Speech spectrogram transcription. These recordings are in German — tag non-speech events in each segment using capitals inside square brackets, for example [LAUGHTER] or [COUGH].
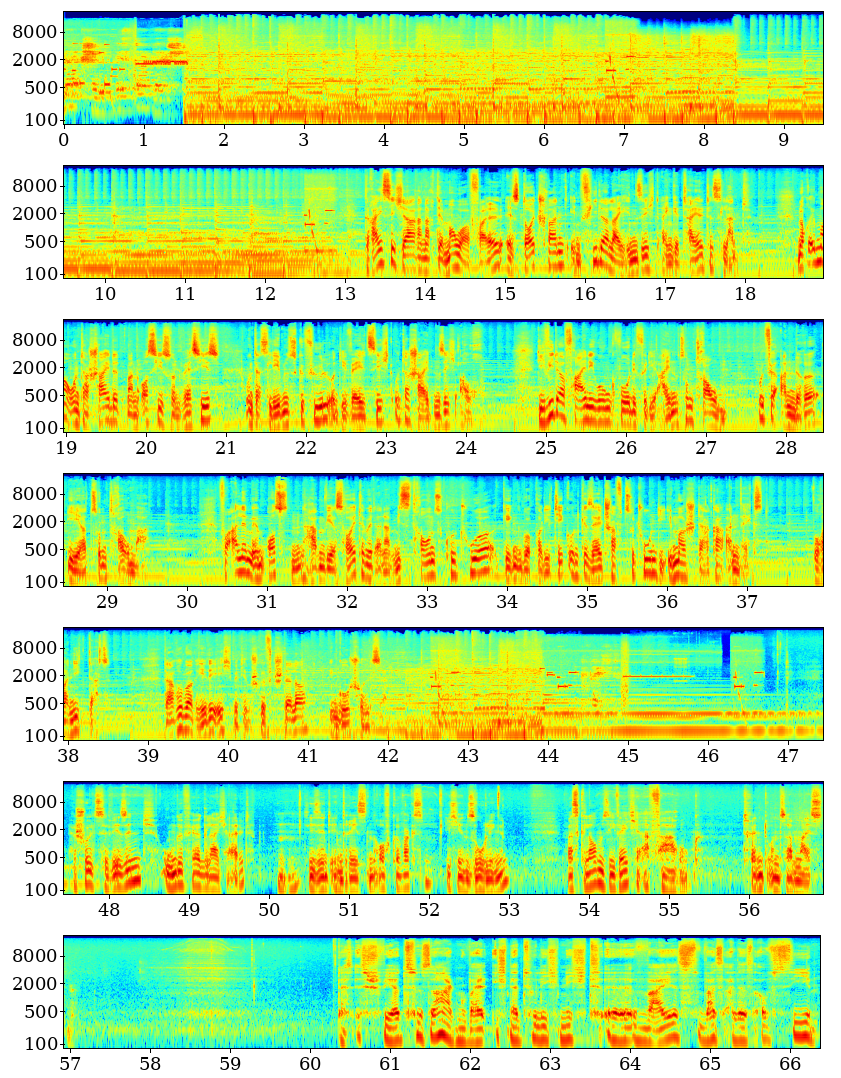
Connection established. Dreißig Jahre nach dem Mauerfall ist Deutschland in vielerlei Hinsicht ein geteiltes Land. Noch immer unterscheidet man Ossis und Wessis und das Lebensgefühl und die Weltsicht unterscheiden sich auch. Die Wiedervereinigung wurde für die einen zum Traum und für andere eher zum Trauma. Vor allem im Osten haben wir es heute mit einer Misstrauenskultur gegenüber Politik und Gesellschaft zu tun, die immer stärker anwächst. Woran liegt das? Darüber rede ich mit dem Schriftsteller Ingo Schulze. Herr Schulze, wir sind ungefähr gleich alt. Sie sind in Dresden aufgewachsen, ich in Solingen. Was glauben Sie, welche Erfahrung trennt uns am meisten? Das ist schwer zu sagen, weil ich natürlich nicht äh, weiß, was alles auf Sie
